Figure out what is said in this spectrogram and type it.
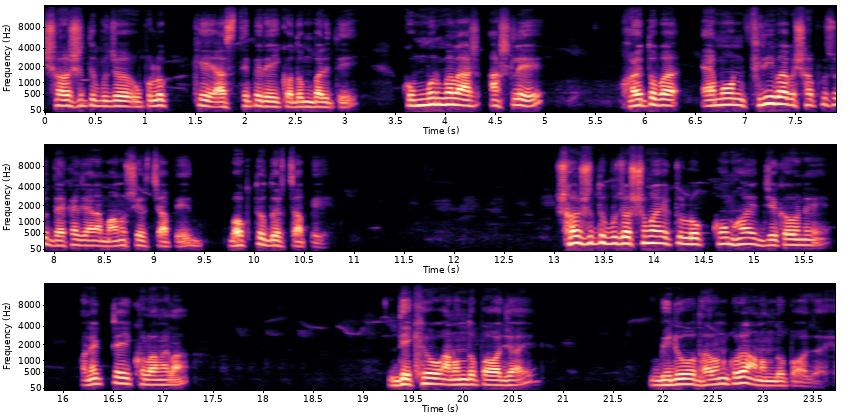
সরস্বতী পুজো উপলক্ষে আসতে পেরে এই কদমবাড়িতে কুম্ভর মেলা আস- আসলে হয়তোবা এমন ফ্রিভাবে সবকিছু দেখা যায় না মানুষের চাপে, ভক্তদের চাপে। সরস্বতী পূজার সময় একটু লোক কম হয়, যে কারণে অনেকটাই খোলামেলা। দেখেও আনন্দ পাওয়া যায়, ভিডিও ধারণ করে আনন্দ পাওয়া যায়।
